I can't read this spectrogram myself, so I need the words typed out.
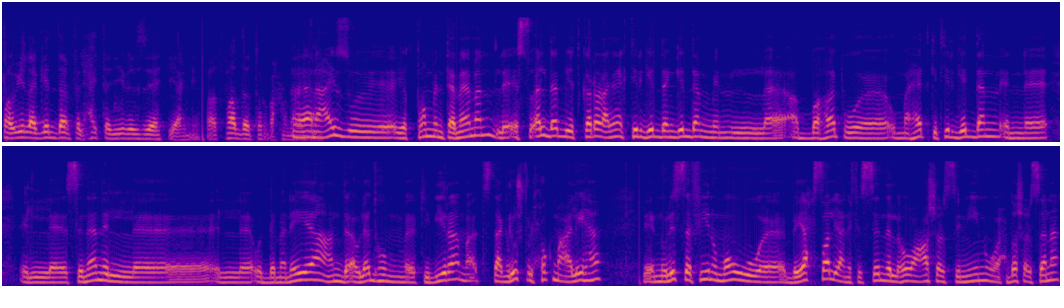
طويلة جدا في الحتة دي بالذات يعني. فاتفضل دكتور محمد. أنا عايزه يطمن تماما. السؤال ده بيتكرر علينا كتير جدا جدا من الأبهات وأمهات كتير جدا إن السنان ال- القدامانية عند أولادهم كبيرة ما تستعجلوش في الحكم عليها. لأنه لسه في نمو بيحصل يعني في السن اللي هو 10 سنين و11 سنة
